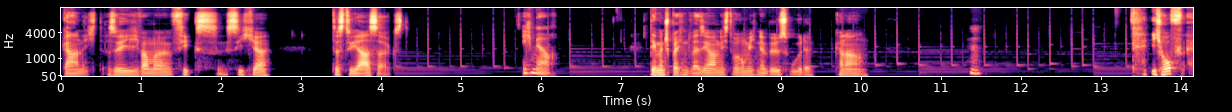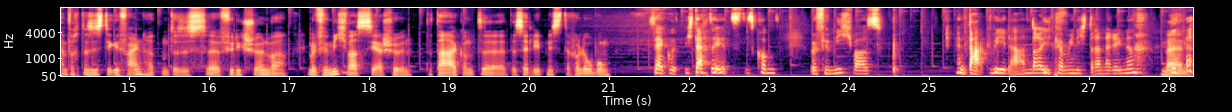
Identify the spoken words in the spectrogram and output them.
gar nicht. Also ich war mir fix sicher, dass du Ja sagst. Ich mir auch. Dementsprechend weiß ich auch nicht, warum ich nervös wurde. Keine Ahnung. Hm. Ich hoffe einfach, dass es dir gefallen hat und dass es äh, für dich schön war. Weil für mich war es sehr schön, der Tag und äh, das Erlebnis der Verlobung. Sehr gut. Ich dachte jetzt, das kommt, weil für mich war es ein Tag wie jeder andere. Ich kann mich nicht daran erinnern. Nein,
